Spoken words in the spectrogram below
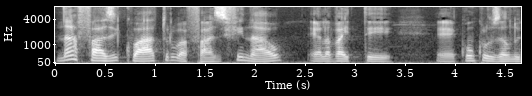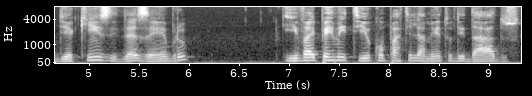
Na fase 4, a fase final, ela vai ter é, conclusão no dia 15 de dezembro e vai permitir o compartilhamento de dados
